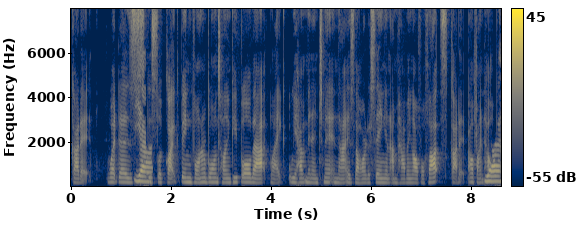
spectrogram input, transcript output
got it. What does Yeah. this look like? Being vulnerable and telling people that like we haven't been intimate and that is the hardest thing and I'm having awful thoughts. Got it. I'll find help. Yeah.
